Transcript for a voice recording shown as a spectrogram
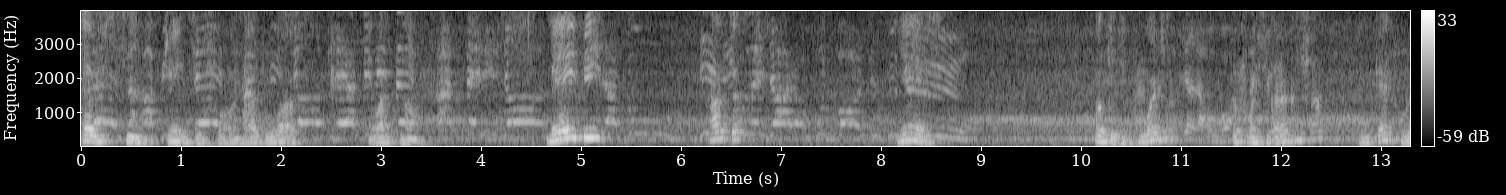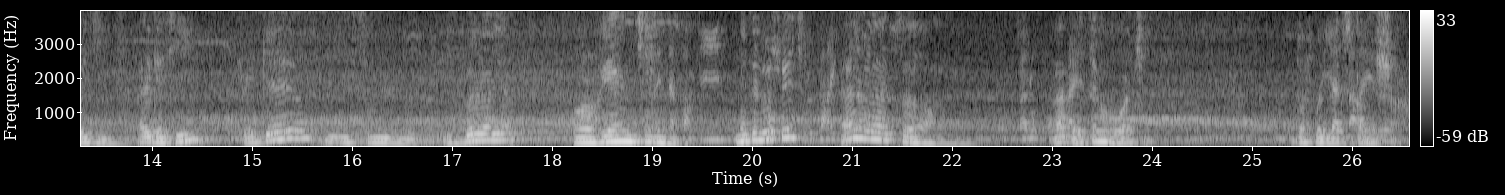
FC 24 not work right now. Maybe after. Yes. Okay, thank you for watching. Bien la revoir. Don't forget to like and share and get ready. As you can see, Faker is is better here. Orion Chain. C'est reparti. Nintendo Switch Le Paris Saint-Germain. emulator. Ballon. Okay, thank you for watching. Don't forget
